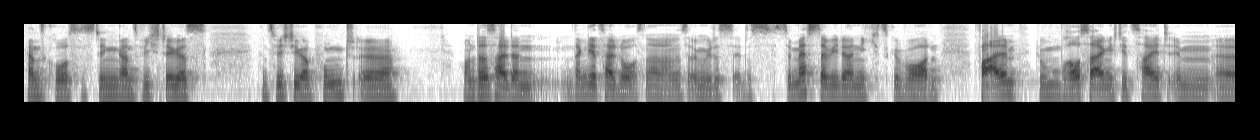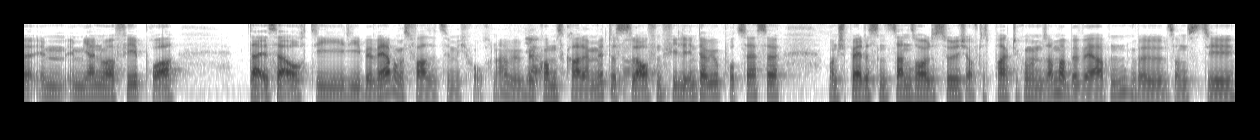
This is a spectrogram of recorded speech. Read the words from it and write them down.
ganz großes Ding, ganz wichtiges, ganz wichtiger Punkt. Äh, und das halt dann, dann geht's halt los. Ne? Dann ist irgendwie das, das Semester wieder nichts geworden. Vor allem, du brauchst ja eigentlich die Zeit im, äh, im, im Januar, Februar, da ist ja auch die, die Bewerbungsphase ziemlich hoch. Ne? Wir ja. bekommen es gerade mit, es genau. laufen viele Interviewprozesse und spätestens dann solltest du dich auf das Praktikum im Sommer bewerben, weil sonst die,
